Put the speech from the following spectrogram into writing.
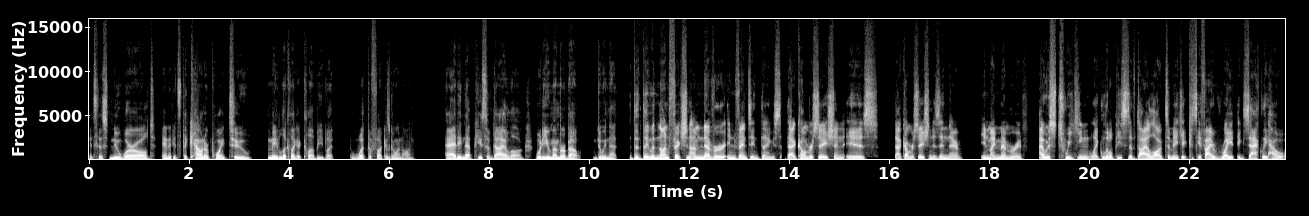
It's this new world. And it's the counterpoint to may look like a clubbie, but what the fuck is going on? Adding that piece of dialogue, what do you remember about doing that? the thing with nonfiction, I'm never inventing things. That conversation is that conversation is in there in my memory. I was tweaking like little pieces of dialogue to make it because if I write exactly how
